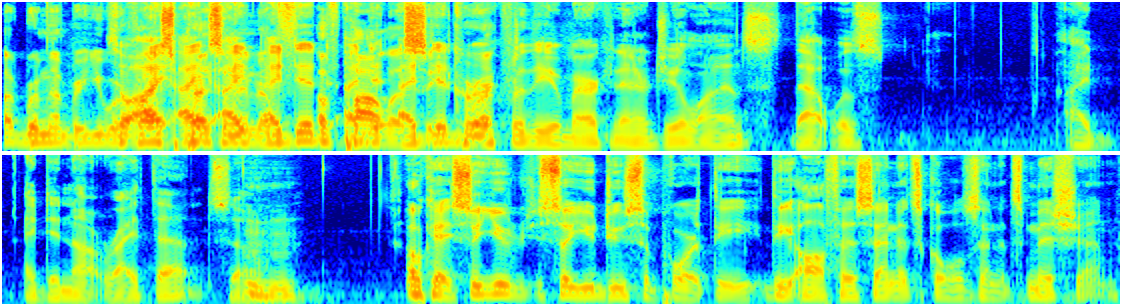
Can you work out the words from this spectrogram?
uh, remember you were so vice I, president I, I, of, did, of policy. I did, I did work for the American Energy Alliance. That was, I, I did not write that. So mm-hmm. Okay, so you so you do support the the office and its goals and its mission.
